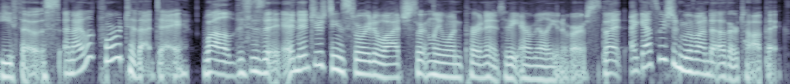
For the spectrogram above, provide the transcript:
ethos. And I look forward to that day. Well, this is a, an interesting story to watch, certainly one pertinent to the airmail universe. But I guess we should move on to other topics.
